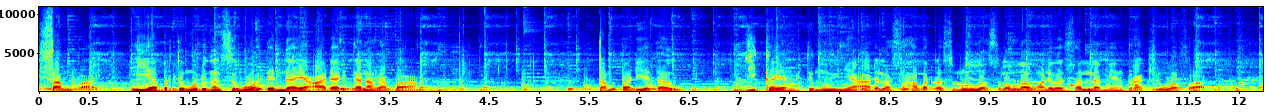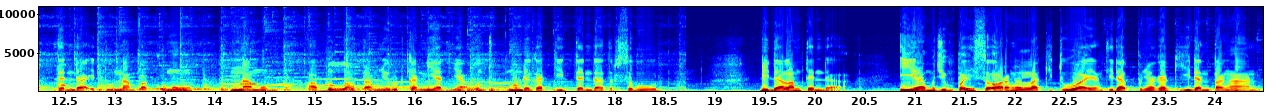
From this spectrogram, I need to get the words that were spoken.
Sampai ia bertemu dengan sebuah tenda yang ada di tanah lapang. Tanpa dia tahu, jika yang ditemuinya adalah sahabat Rasulullah SAW yang terakhir wafat. Tenda itu nampak kumuh, namun Abdullah tak menyurutkan niatnya untuk mendekati tenda tersebut. Di dalam tenda, ia menjumpai seorang lelaki tua yang tidak punya kaki dan tangan.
